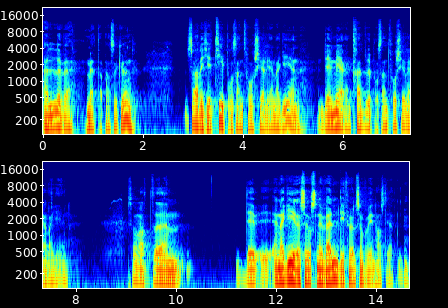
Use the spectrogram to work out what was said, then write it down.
11 meter per sekund, så er det ikke 10 forskjell i energien. Det er mer enn 30 forskjell i energien. Sånn at um, det, energiressursen er veldig følsom for vindhastigheten. Mm.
